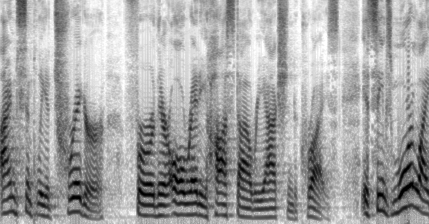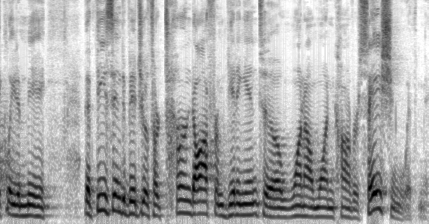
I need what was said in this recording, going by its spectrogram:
I'm simply a trigger for their already hostile reaction to Christ. It seems more likely to me that these individuals are turned off from getting into a one on one conversation with me.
